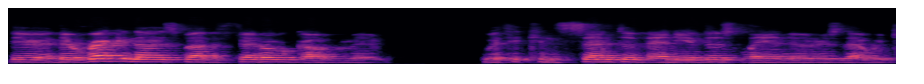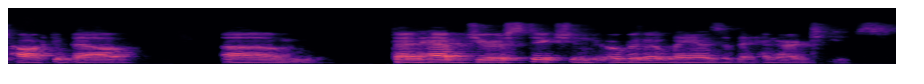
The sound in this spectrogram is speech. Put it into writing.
they're, they're recognized by the federal government with the consent of any of those landowners that we talked about um, that have jurisdiction over the lands of the NRTs.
